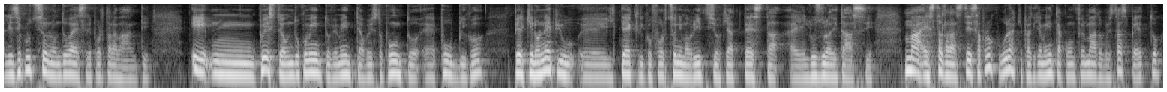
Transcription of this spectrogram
l'esecuzione non doveva essere portata avanti. E mh, questo è un documento ovviamente a questo punto eh, pubblico, perché non è più eh, il tecnico Forzoni Maurizio che attesta eh, l'usura dei tassi, ma è stata la stessa procura che praticamente ha confermato questo aspetto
